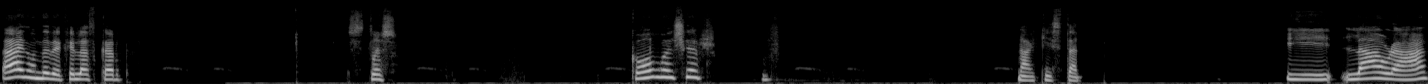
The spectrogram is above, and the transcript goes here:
Ay, ¿dónde dejé las cartas? Esto es... ¿Cómo va a ser? Aquí están. Y Laura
